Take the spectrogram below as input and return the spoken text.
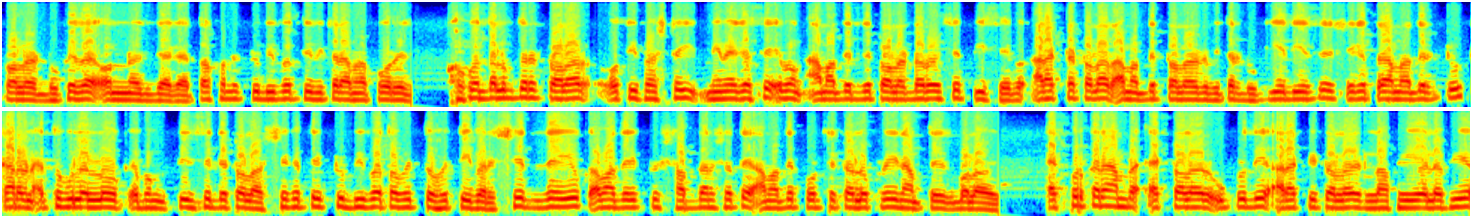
ট্রলার ঢুকে যায় অন্য এক জায়গায়। তখন একটু বিপত্তির ভিতরে আমরা পড়ে। খোকন তালুকদারের ট্রলার অতি ফাস্টেই নেমে গেছে এবং আমাদের যে ট্রলারটা রয়েছে পিছে এবং আরেকটা ট্রলার আমাদের ট্রলারের ভিতরে ঢুকিয়ে দিয়েছে, সেক্ষেত্রে আমাদের একটু, কারণ এতগুলো লোক এবং তিন চারটে ট্রলার, সেক্ষেত্রে একটু বিপদ অবিত্ত হতেই পারে। সে যাই হোক, আমাদের একটু সাবধানের সাথে আমাদের প্রত্যেকটা লোককেই নামতে বলা হয়। এক প্রকারে আমরা এক টলার উপর দিয়ে আর একটি টলার লাফিয়ে লাফিয়ে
